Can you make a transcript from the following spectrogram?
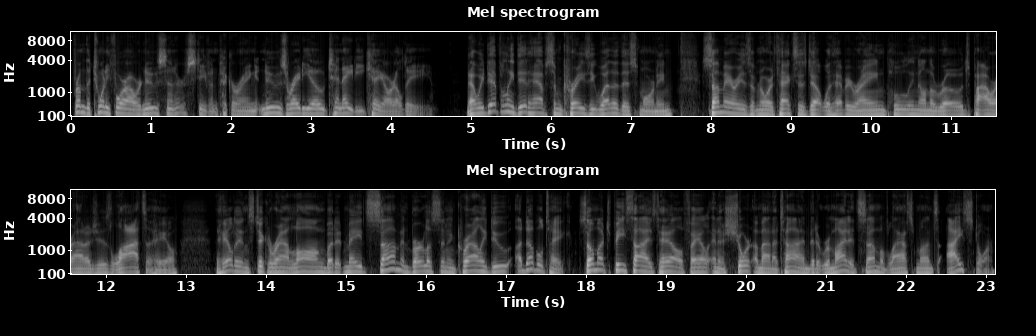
From the 24 Hour News Center, Stephen Pickering, News Radio 1080 KRLD. Now, we definitely did have some crazy weather this morning. Some areas of North Texas dealt with heavy rain, pooling on the roads, power outages, lots of hail. The hail didn't stick around long, but it made some in Burleson and Crowley do a double take. So much pea sized hail fell in a short amount of time that it reminded some of last month's ice storm.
